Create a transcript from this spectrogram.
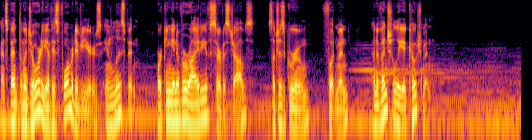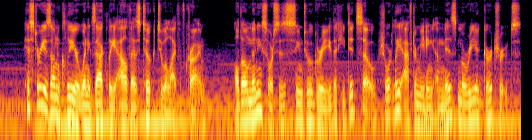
and spent the majority of his formative years in Lisbon, working in a variety of service jobs, such as groom, footman, and eventually a coachman. History is unclear when exactly Alves took to a life of crime, although many sources seem to agree that he did so shortly after meeting a Ms. Maria Gertrudes,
